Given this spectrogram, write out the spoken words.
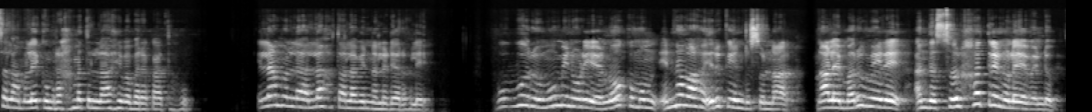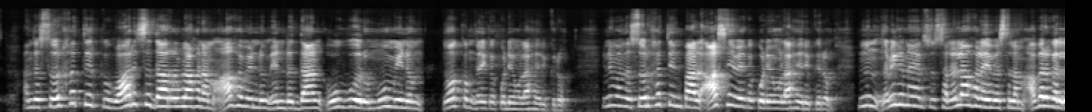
அஸ்லாம் அலைக்கும் ரஹமத்துல்லாஹி வபரகாத்தஹூ. எல்லாம் உள்ள அல்லாஹ் தாலாவின் நல்லடியார்களே ஒவ்வொரு மூமினுடைய நோக்கமும் என்னவாக இருக்கு என்று சொன்னால் நாளை மறுமேலே அந்த சொர்க்கத்திலே நுழைய வேண்டும். அந்த சொர்க்கத்திற்கு வாரிசுதாரர்களாக நாம் ஆக வேண்டும் என்று தான் ஒவ்வொரு மூமினும் நோக்கம் வைக்கக்கூடியவங்களாக இருக்கிறோம். இன்னும் அந்த சொர்க்கத்தின் பால் ஆசை வைக்கக்கூடியவங்களாக இருக்கிறோம். இன்னும் நபிகநாயர் சல்லாஹ் அலைவாஸ்லாம் அவர்கள்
